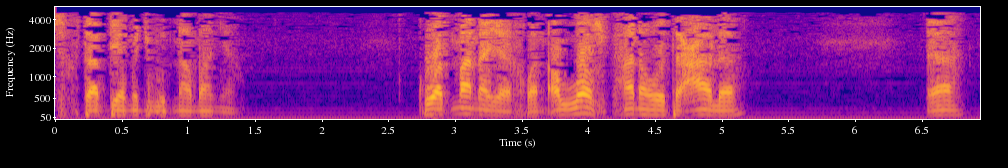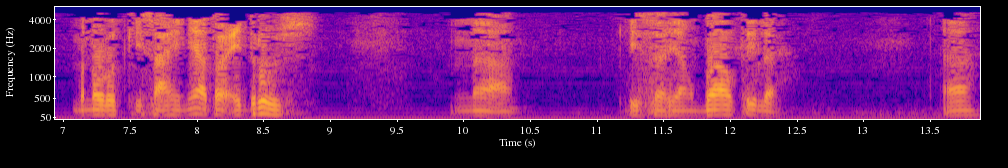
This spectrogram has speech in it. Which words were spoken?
Sekitar dia menyebut namanya. Kuat mana ya kawan? Allah subhanahu wa ta'ala ya, menurut kisah ini atau Idrus. Nah, kisah yang batilah. Ya,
